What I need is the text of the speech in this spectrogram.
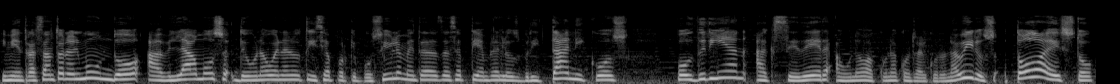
Y mientras tanto en el mundo hablamos de una buena noticia porque posiblemente desde septiembre los británicos podrían acceder a una vacuna contra el coronavirus. Todo esto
